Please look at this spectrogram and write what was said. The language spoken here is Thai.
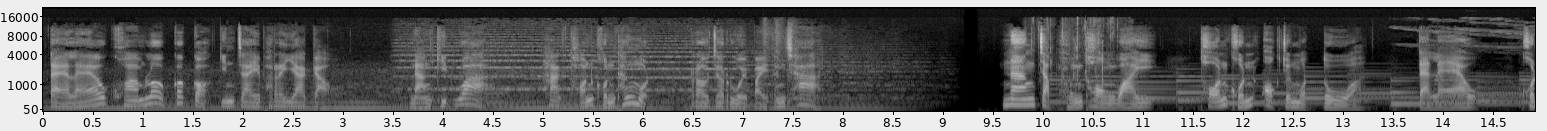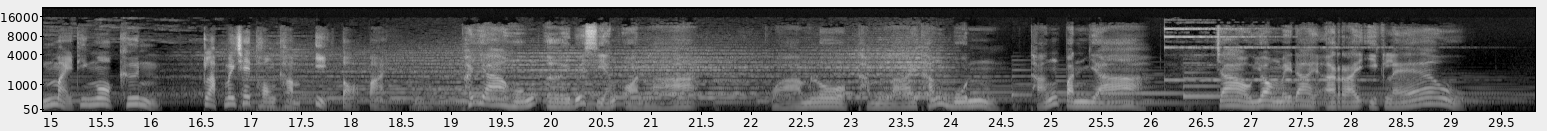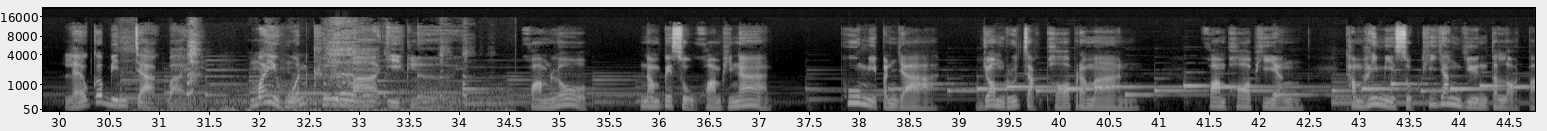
แต่แล้วความโลภก็เกาะกินใจภรรยาเก่า นางคิดว่า หากถอนขนทั้งหมดเราจะรวยไปทั้งชาติ นางจับหงส์ทองไว้ ถอนขนออกจนหมดตัว แต่แล้วขนใหม่ที่งอกขึ้น กลับไม่ใช่ทองคำอีกต่อไปพญาหงส์เอ่ยด้วยเสียงอ่อนล้า ความโลภทำลายทั้งบุญ ทั้งปัญญา เจ้าย่อมไม่ได้อะไรอีกแล้ว แล้วก็บินจากไป ไม่หวนคืนมาอีกเลย ความโลภนำไปสู่ความพินาศ ผู้มีปัญญา ย่อมรู้จักพอประมาณ ความพอเพียงทำให้มีสุขที่ยั่งยืนตลอดไป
